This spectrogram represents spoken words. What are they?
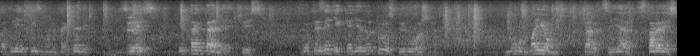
патриотизмом и так далее. То есть, и так далее. То есть, вот из этих кандидатур предложенных, ну, в моем, кажется, я стараюсь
